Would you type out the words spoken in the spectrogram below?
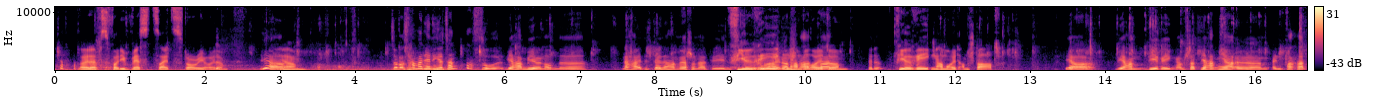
Weil das ist voll die Westside-Story heute. Ja. Ja. So, was haben wir denn hier sonst noch so? Wir haben hier noch eine, eine Haltestelle, haben wir ja schon erwähnt. Viel Regen haben wir heute. Bitte? Viel Regen haben wir heute am Start. Ja, wir haben die Regen am Start. Wir haben hier ähm, ein Fahrrad,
